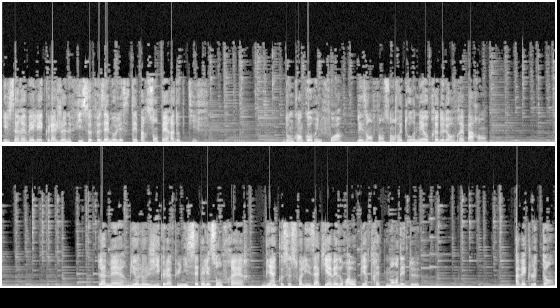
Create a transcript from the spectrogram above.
il s'est révélé que la jeune fille se faisait molester par son père adoptif. Donc encore une fois, les enfants sont retournés auprès de leurs vrais parents. La mère biologique la punissait elle et son frère, bien que ce soit Lisa qui avait droit au pire traitement des deux. Avec le temps,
